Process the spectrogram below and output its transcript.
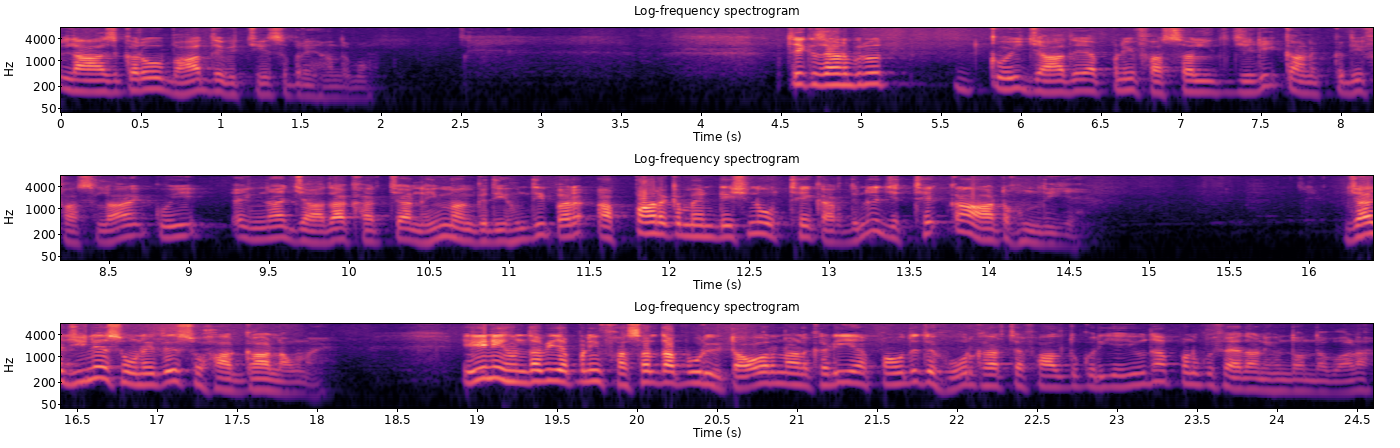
ਇਲਾਜ ਕਰੋ, ਬਾਅਦ ਦੇ ਵਿੱਚ ਇਹ ਸਪਰੇਹਾਂ ਦੇਵੋ। ਤੇ ਕਿਸਾਨ ਵੀਰੋ, ਕੋਈ ਜ਼ਿਆਦਾ ਆਪਣੀ ਫਸਲ, ਜਿਹੜੀ ਕਣਕ ਦੀ ਫਸਲ ਆ, ਕੋਈ ਇੰਨਾ ਜ਼ਿਆਦਾ ਖਰਚਾ ਨਹੀਂ ਮੰਗਦੀ ਹੁੰਦੀ, ਪਰ ਆਪਾਂ ਰეკਮੈਂਡੇਸ਼ਨ ਉੱਥੇ ਕਰਦੇ ਨਾ ਜਿੱਥੇ ਘਾਟ ਹੁੰਦੀ ਹੈ। ਜਾਂ ਜਿਹਨੇ ਸੋਨੇ ਤੇ ਸੁਹਾਗਾ ਲਾਉਣਾ ਹੈ। ਇਹ ਨਹੀਂ ਹੁੰਦਾ ਵੀ ਆਪਣੀ ਫਸਲ ਤਾਂ ਪੂਰੀ ਟੌਰ ਨਾਲ ਖੜੀ ਹੈ ਆਪਾਂ ਉਹਦੇ ਤੇ ਹੋਰ ਖਰਚਾ ਫਾਲਤੂ ਕਰੀਏ ਜੀ, ਉਹਦਾ ਆਪਾਂ ਨੂੰ ਕੋਈ ਫਾਇਦਾ ਨਹੀਂ ਹੁੰਦਾ ਹੁੰਦਾ ਬਾਹਲਾ।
